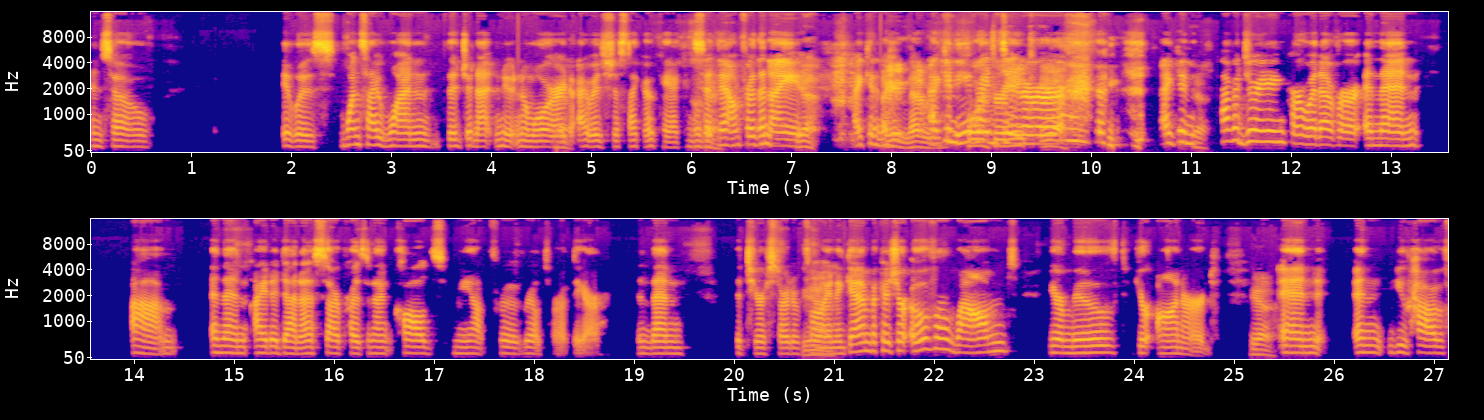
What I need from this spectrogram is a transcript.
And so it was once I won the Jeanette Newton Award, yeah. I was just like, okay, I can okay. sit down for the night. Yeah. I can I can, I can eat my drink. dinner. Yeah. I can have a drink or whatever. And then um, and then Ida Dennis, our president, called me up for the Realtor of the Year. And then the tears started flowing again because you're overwhelmed, you're moved, you're honored. Yeah. And and you have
